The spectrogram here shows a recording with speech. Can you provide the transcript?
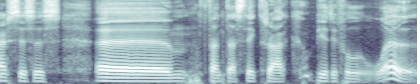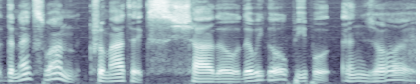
Narcissus, um, fantastic track, beautiful. Well, the next one, Chromatics, Shadow. There we go, people. Enjoy.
